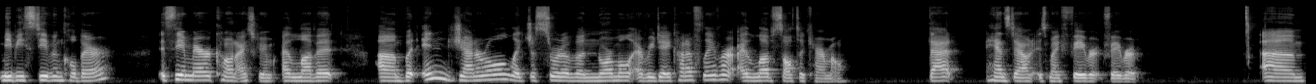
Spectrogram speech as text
maybe Stephen Colbert. It's the Americone ice cream. I love it. Um, but in general, like just sort of a normal everyday kind of flavor, I love salted caramel. That hands down is my favorite favorite. Um,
